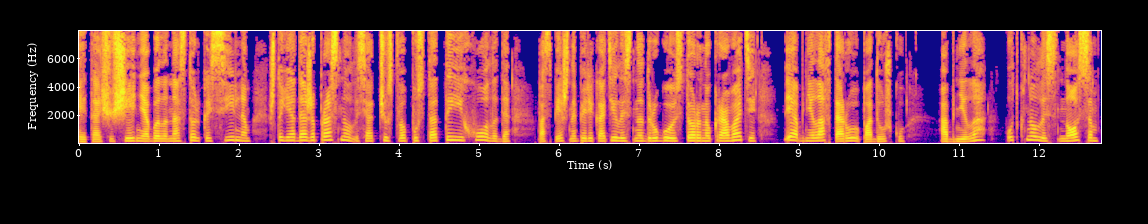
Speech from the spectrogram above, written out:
Это ощущение было настолько сильным, что я даже проснулась от чувства пустоты и холода, поспешно перекатилась на другую сторону кровати и обняла вторую подушку. Обняла, уткнулась носом,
